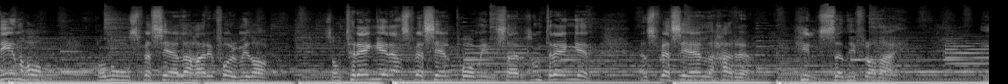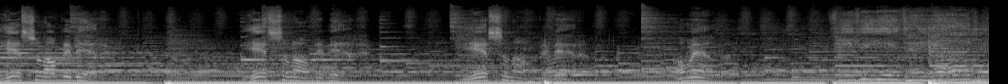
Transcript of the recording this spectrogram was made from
din hånd på noen spesielle her i formiddag, som trenger en spesiell påminnelse, Herre, som trenger en spesiell, Herre, hilsen ifra deg. I Jesu navn vi ber. I Jesu navn vi ber. I Jesu navn vi ber. Amen. Vi vil deg ære,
